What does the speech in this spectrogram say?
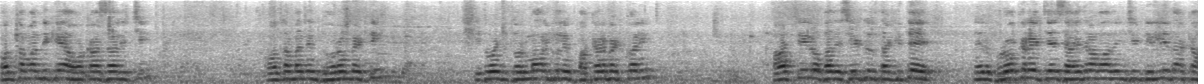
కొంతమందికి అవకాశాలు ఇచ్చి కొంతమందిని దూరం పెట్టి ఇటువంటి దుర్మార్గులు పక్కన పెట్టుకొని పార్టీలో పది సీట్లు తగ్గితే నేను బ్రోకరేజ్ చేసి హైదరాబాద్ నుంచి ఢిల్లీ దాకా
